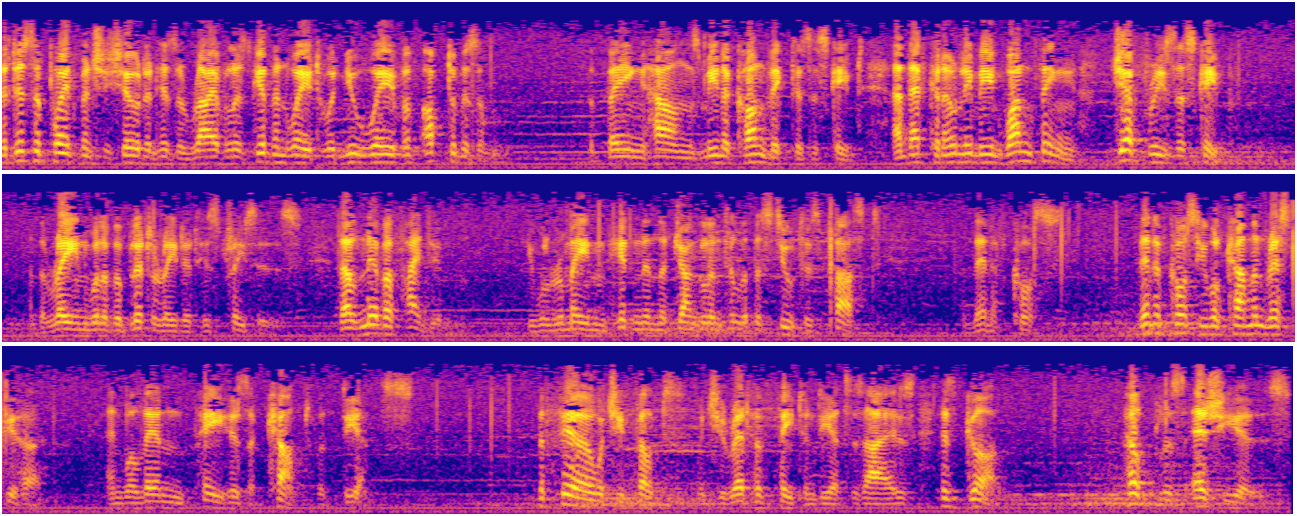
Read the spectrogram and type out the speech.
The disappointment she showed in his arrival has given way to a new wave of optimism. The baying hounds mean a convict has escaped, and that can only mean one thing Geoffrey's escape. And the rain will have obliterated his traces. They'll never find him. He will remain hidden in the jungle until the pursuit is past. And then, of course, then, of course, he will come and rescue her, and will then pay his account with Diaz. The fear which she felt when she read her fate in Diaz's eyes has gone. Helpless as she is,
